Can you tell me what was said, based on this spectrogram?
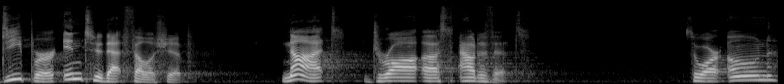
deeper into that fellowship, not draw us out of it. So, our own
